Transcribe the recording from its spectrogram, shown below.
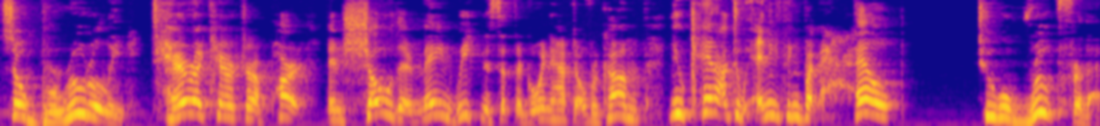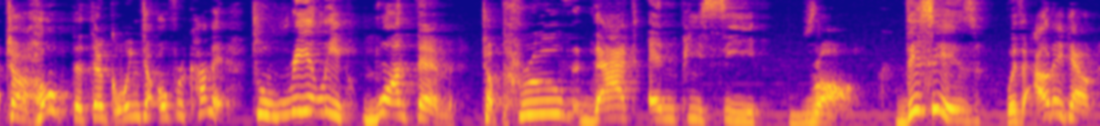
so brutally tear a character apart and show their main weakness that they're going to have to overcome, you cannot do anything but help to root for them, to hope that they're going to overcome it, to really want them to prove that NPC wrong. This is, without a doubt,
